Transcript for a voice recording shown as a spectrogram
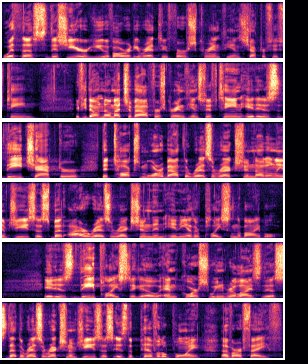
with us this year, you have already read through 1 Corinthians chapter 15. If you don't know much about 1 Corinthians 15, it is the chapter that talks more about the resurrection, not only of Jesus, but our resurrection than any other place in the Bible. It is the place to go. And of course, we realize this that the resurrection of Jesus is the pivotal point of our faith.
